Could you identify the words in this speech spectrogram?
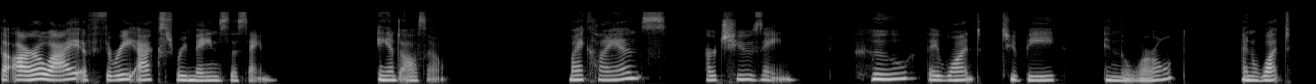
The ROI of 3x remains the same. And also, my clients are choosing who they want to be in the world and what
